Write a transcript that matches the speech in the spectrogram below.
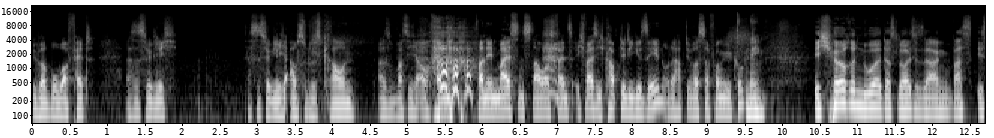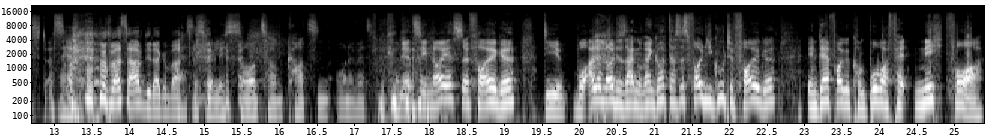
über Boba Fett, das ist wirklich, das ist wirklich absolutes Grauen. Also was ich auch von, von den meisten Star Wars Fans, ich weiß nicht, habt ihr die gesehen oder habt ihr was davon geguckt? Nee. Ich höre nur, dass Leute sagen, was ist das? Ja. was haben die da gemacht? Es ist wirklich so zum Kotzen, ohne Witz. Und jetzt die neueste Folge, die, wo alle Leute sagen, oh mein Gott, das ist voll die gute Folge. In der Folge kommt Boba Fett nicht vor.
